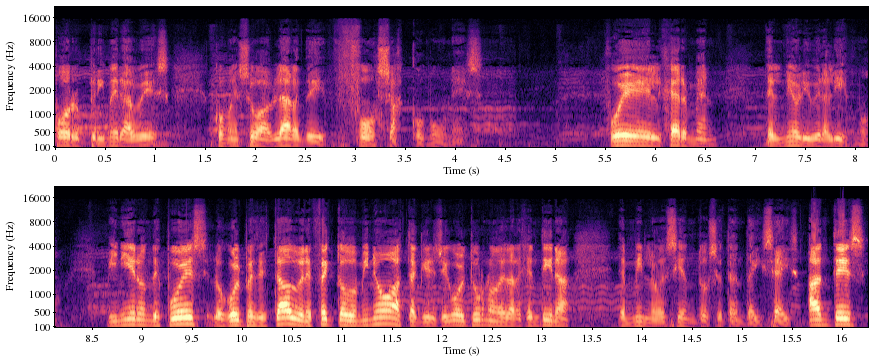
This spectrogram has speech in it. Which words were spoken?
Por primera vez comenzó a hablar de fosas comunes. Fue el germen del neoliberalismo Vinieron después los golpes de Estado, en efecto dominó hasta que llegó el turno de la Argentina en 1976. Antes,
